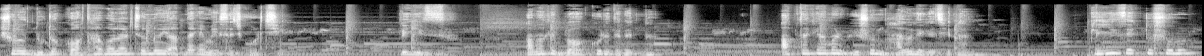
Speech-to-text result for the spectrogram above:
শুধু দুটো কথা বলার জন্যই আপনাকে মেসেজ করছি। প্লিজ, আমাকে ব্লক করে দেবেন না। আপনাকে আমার ভীষণ ভালো লেগেছে কাল প্লিজ একটু শুনুন।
